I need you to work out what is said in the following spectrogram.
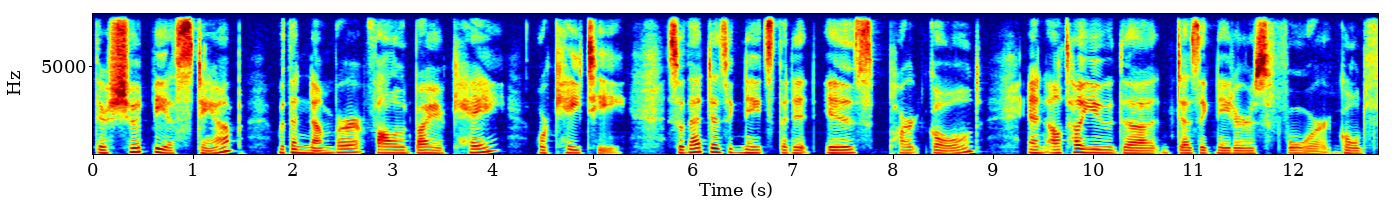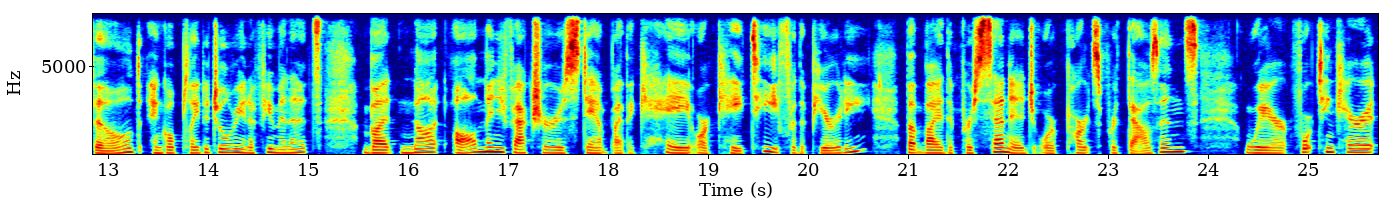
there should be a stamp with a number followed by a K or KT. So that designates that it is part gold and I'll tell you the designators for gold filled and gold plated jewelry in a few minutes, but not all manufacturers stamp by the K or KT for the purity, but by the percentage or parts per thousands, where 14 karat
